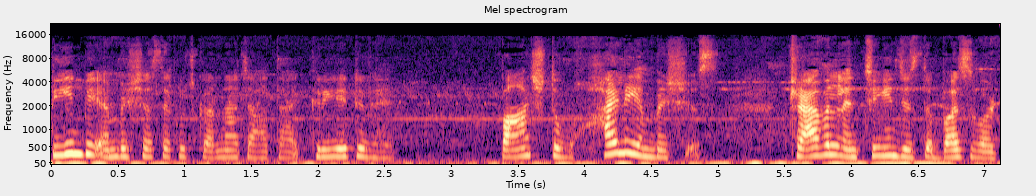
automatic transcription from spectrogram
तीन भी एम्बिशियस है, कुछ करना चाहता है क्रिएटिव है। पाँच तो highly ambitious travel and change is the buzz word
